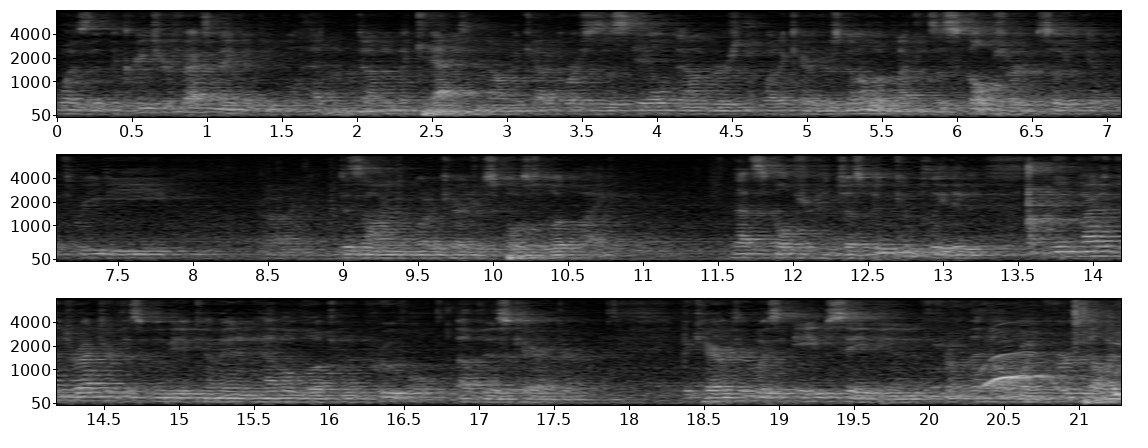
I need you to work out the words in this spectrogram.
was that the creature effects makeup people had done a maquette. Now, a maquette, of course, is a scaled down version of what a character is going to look like. It's a sculpture, so you get a 3D uh, design of what a character is supposed to look like. That sculpture had just been completed. They invited the director of this movie to come in and have a look and approval of this character. The character was Abe Sapien from the Hellboy, first Hellboy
